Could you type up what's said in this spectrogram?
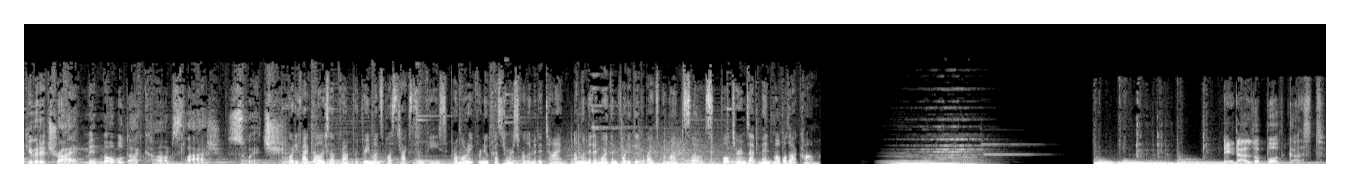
Give it a try at mintmobile.com slash switch. $45 up front for three months plus taxes and fees. Promo rate for new customers for limited time. Unlimited more than 40 gigabytes per month. Slows. Full terms at mintmobile.com. Heraldo Podcast.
